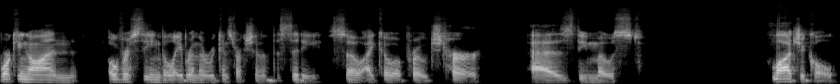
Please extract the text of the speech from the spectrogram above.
working on overseeing the labor and the reconstruction of the city. So Aiko approached her as the most logical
